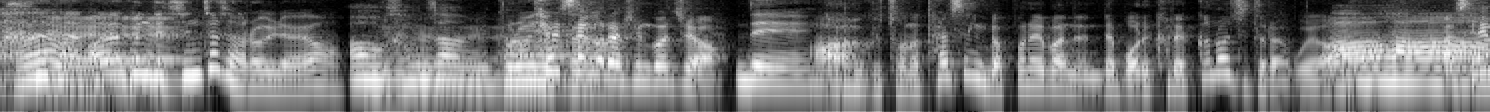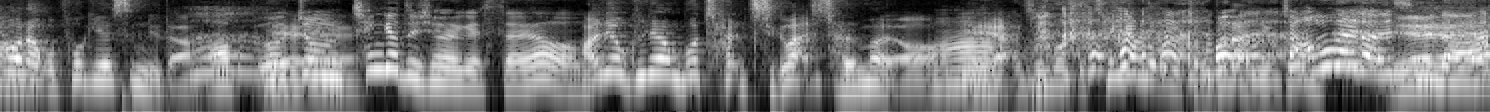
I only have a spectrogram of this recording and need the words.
아, 예. 아, 근데 진짜 잘 어울려요. 아, 예. 감사합니다. 그러니까. 탈색을 하신 거죠? 네. 아, 그 저는 탈색 몇 번 해봤는데 머리카락 끊어지더라고요. 한 세 번 하고 포기했습니다. 아, 어, 좀 챙겨 드셔야겠어요. 아니요, 그냥 뭐 잘, 지금 아직 젊어요. 아. 예, 아직 뭐 챙겨 먹을 정도는 아니고. 아무 말도 안 했습니다. 예.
